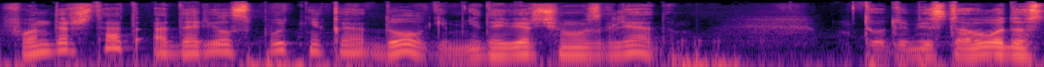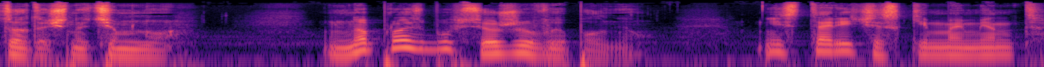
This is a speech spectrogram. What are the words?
Фондерштадт одарил спутника долгим, недоверчивым взглядом. Тут и без того достаточно темно. Но просьбу все же выполнил. Исторический момент.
